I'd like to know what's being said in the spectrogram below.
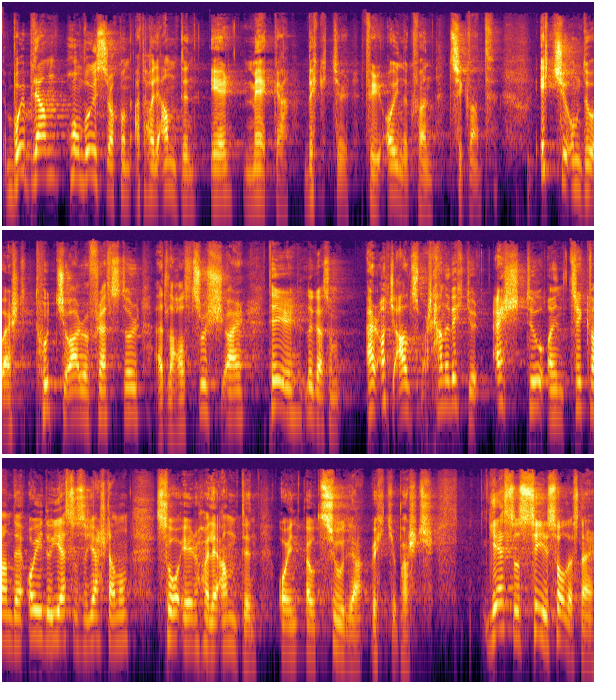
Bibelen, hon viser oss at Holy Anden er mega viktig for øyne kvann tryggvant. Ikke om du er 20 år og frelstor, eller holdt trus år, det er lukka som er ikke alt smart. Han er viktig. Er du en tryggvande og du Jesus og hjertan, så er hele anden og en utrolig viktig part. Jesus sier såles nær.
